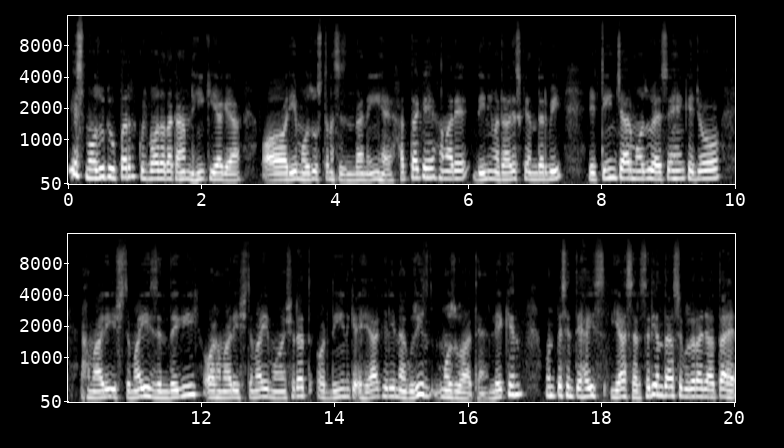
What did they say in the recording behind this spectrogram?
اس موضوع کے اوپر کچھ بہت زیادہ کام نہیں کیا گیا اور یہ موضوع اس طرح سے زندہ نہیں ہے۔ حتیٰ کہ ہمارے دینی مدارس کے اندر بھی یہ تین چار موضوع ایسے ہیں کہ جو ہماری اجتماعی زندگی اور ہماری اجتماعی معاشرت اور دین کے احیاء کے لیے ناگزیر موضوعات ہیں، لیکن ان پہ سے انتہائی یا سرسری انداز سے گزرا جاتا ہے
